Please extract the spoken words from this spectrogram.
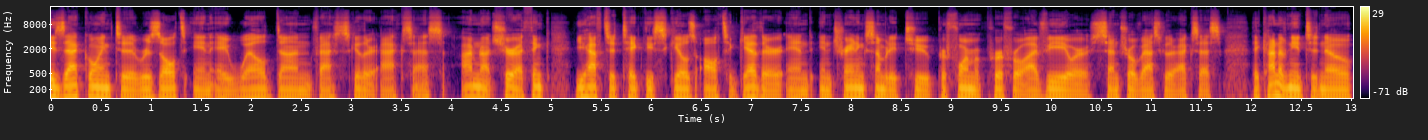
is that going to result in a well done vascular access? I'm not sure. I think you have to take these skills all together, and in training somebody to perform a peripheral IV or central vascular access, they kind of need to know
